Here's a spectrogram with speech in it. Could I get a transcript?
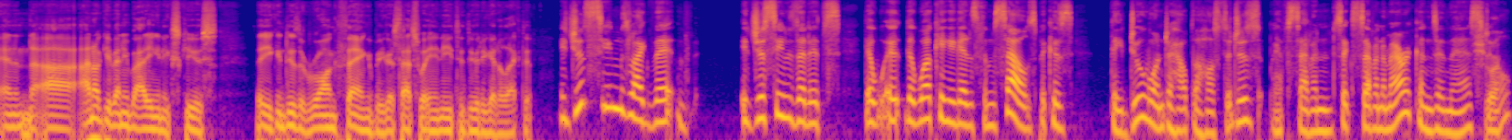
and uh, I don't give anybody an excuse that you can do the wrong thing because that's what you need to do to get elected. It just seems like that. It just seems that it's they're they're working against themselves because they do want to help the hostages. We have seven, six, seven Americans in there still. Sure.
